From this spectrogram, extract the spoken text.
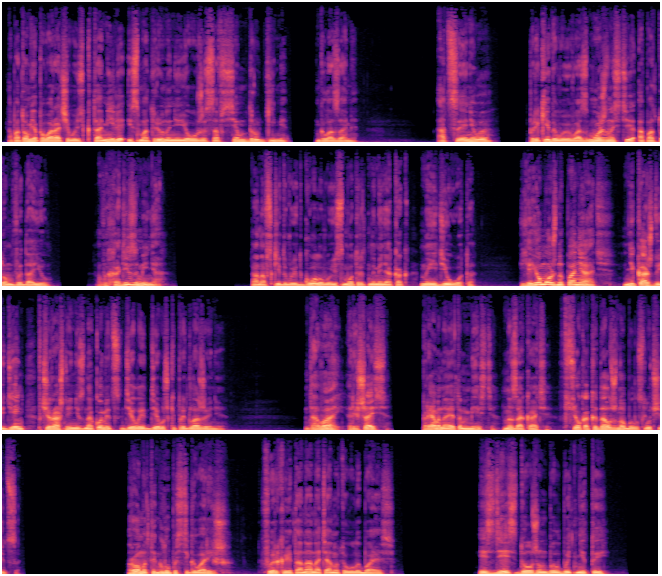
А потом я поворачиваюсь к Тамиле и смотрю на нее уже совсем другими глазами. Оцениваю, прикидываю возможности, а потом выдаю. «Выходи за меня». Она вскидывает голову и смотрит на меня, как на идиота. Ее можно понять. Не каждый день вчерашний незнакомец делает девушке предложение. «Давай, решайся. Прямо на этом месте, на закате. Все, как и должно было случиться». «Рома, ты глупости говоришь», — фыркает она, натянуто улыбаясь. «И здесь должен был быть не ты.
